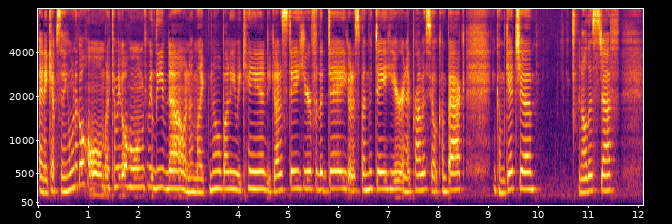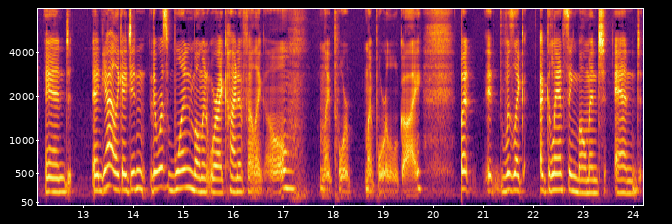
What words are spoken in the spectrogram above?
and he kept saying, I want to go home. Can we go home? Can we leave now? And I'm like, no, buddy, we can't. You got to stay here for the day. You got to spend the day here. And I promise you I'll come back and come get you and all this stuff. And, and yeah, like I didn't, there was one moment where I kind of felt like, oh, my poor, my poor little guy. But it was like a glancing moment and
